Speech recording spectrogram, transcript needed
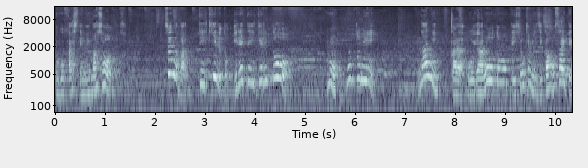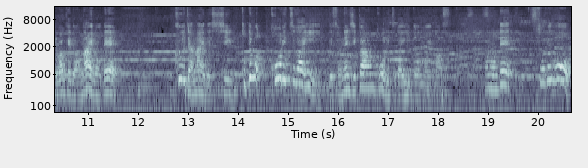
動かしてみましょうとか。そういうのができると入れていけるともう本当に何かをやろうと思って一生懸命時間を割いてるわけではないので苦じゃないですしとても効率がいいですよね。時間効率がいいと思います。なのでそれを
